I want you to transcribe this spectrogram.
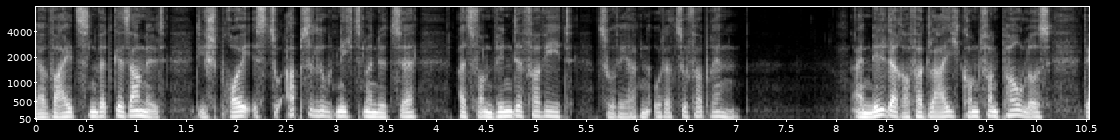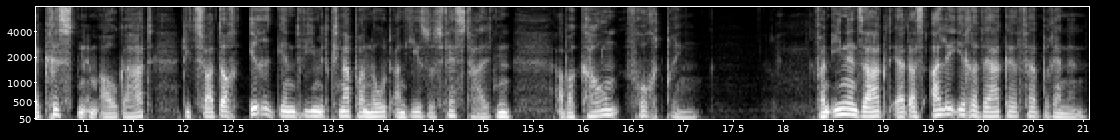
Der Weizen wird gesammelt, die Spreu ist zu absolut nichts mehr nütze, als vom Winde verweht zu werden oder zu verbrennen. Ein milderer Vergleich kommt von Paulus, der Christen im Auge hat, die zwar doch irgendwie mit knapper Not an Jesus festhalten, aber kaum Frucht bringen. Von ihnen sagt er, dass alle ihre Werke verbrennen,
